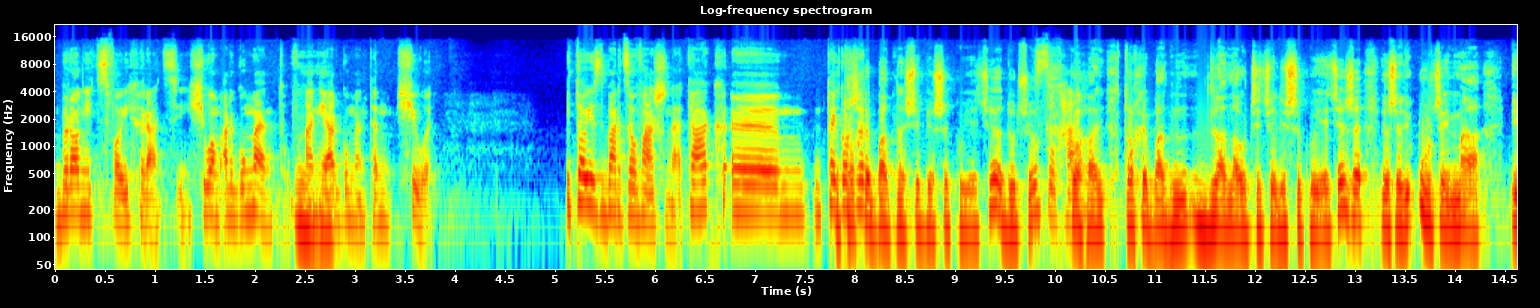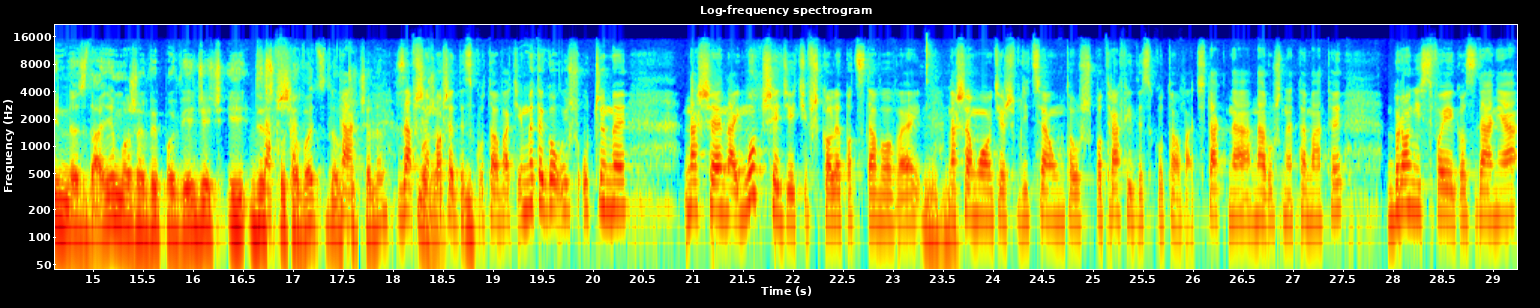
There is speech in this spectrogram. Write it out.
bronić swoich racji siłą argumentów, a Mhm. nie argumentem siły. I to jest bardzo ważne, tak? Ym, To Tego, trochę że bad na siebie szykujecie od uczniów? Kochani, trochę bad dla nauczycieli szykujecie, że jeżeli uczeń ma inne zdanie, może wypowiedzieć i dyskutować z nauczycielem? Tak, zawsze może. dyskutować. I my tego już uczymy nasze najmłodsze dzieci w szkole podstawowej, Mhm. nasza młodzież w liceum to już potrafi dyskutować tak, na, na różne tematy, broni swojego zdania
